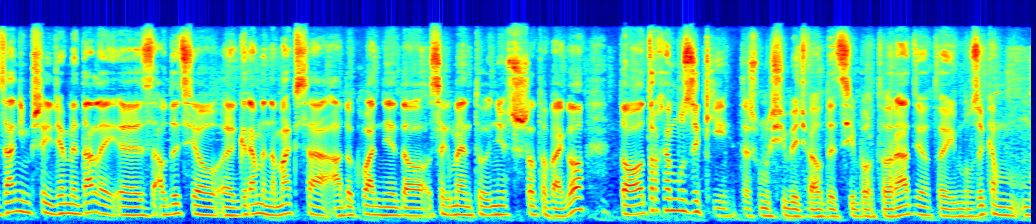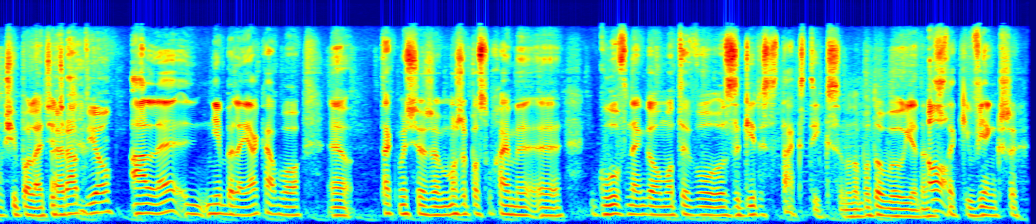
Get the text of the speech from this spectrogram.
zanim przejdziemy dalej e, z audycją e, Gramy na Maxa, a dokładnie do segmentu newsshotowego, to trochę muzyki też musi być w audycji, bo to radio, to i muzyka musi polecieć, Radio ale nie byle jaka, bo e, tak myślę, że może posłuchajmy e, głównego motywu z Gears Tactics, no bo to był jeden O! z takich większych,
